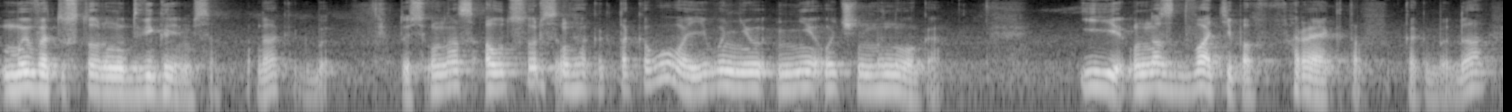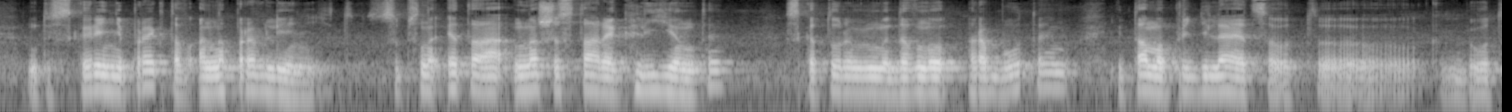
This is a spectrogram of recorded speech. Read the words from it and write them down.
мы в эту сторону двигаемся, да, как бы. То есть у нас аутсорсинга как такового, его не, не очень много. И у нас два типа проектов как бы, да, ну, то есть скорее не проектов, а направлений. Собственно, это наши старые клиенты, с которыми мы давно работаем, и там определяется вот, э, как бы вот,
